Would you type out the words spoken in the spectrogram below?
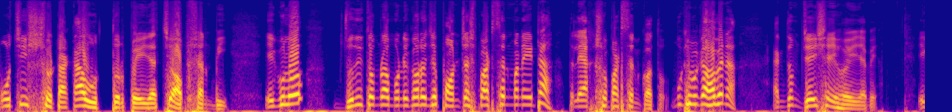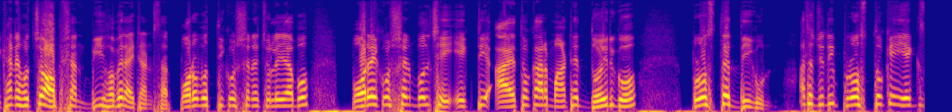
পঁচিশশো টাকা উত্তর পেয়ে যাচ্ছে অপশান বি এগুলো যদি তোমরা মনে করো যে পঞ্চাশ পার্সেন্ট মানে এটা, তাহলে একশো পার্সেন্ট কত? মুখে মুখে হবে না? একদম যেই সেই হয়ে যাবে। এখানে হচ্ছে অপশান বি হবে রাইট আনসার পরবর্তী কোশ্চেনে চলে যাব। পরে কোশ্চেন বলছে, একটি আয়তকার মাঠের দৈর্ঘ্য প্রস্থের দ্বিগুণ। আচ্ছা যদি প্রস্থকে এক্স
